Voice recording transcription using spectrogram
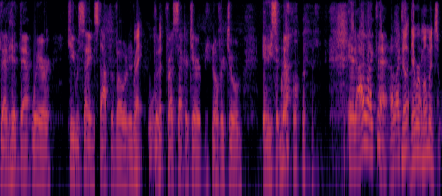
that hit that where he was saying stop the vote, and right. the but, press secretary went over to him, and he said no. and I like that. I like. No, that. there were like moments. That.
